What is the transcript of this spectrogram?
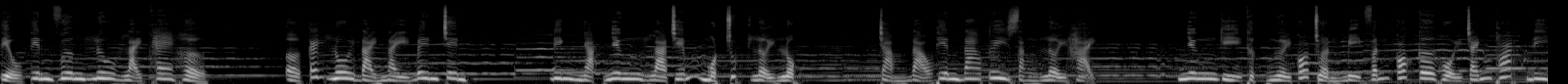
tiểu tiên vương lưu lại khe hở. Ở cách lôi đài này bên trên. Đinh nhạc nhưng là chiếm một chút lợi lộc. Chảm đảo thiên đao tuy rằng lợi hại. Nhưng kỳ thực người có chuẩn bị vẫn có cơ hội tránh thoát đi.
